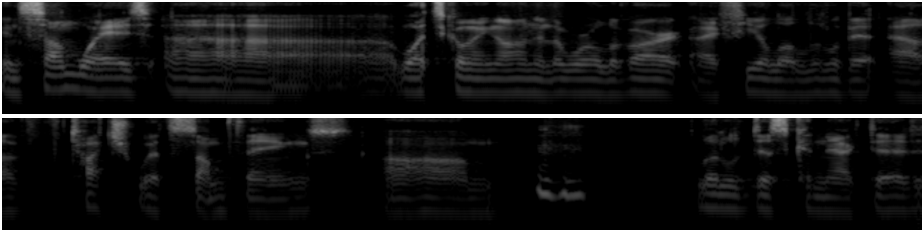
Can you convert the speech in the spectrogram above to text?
in some ways, uh, what's going on in the world of art, I feel a little bit out of touch with some things, um, a little disconnected,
